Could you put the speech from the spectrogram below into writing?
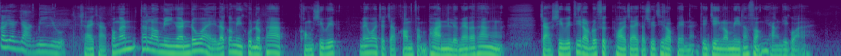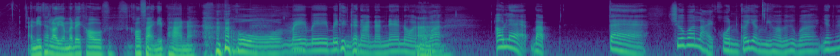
ก็ยังอยากมีอยู่ ใช่ครับเพราะงั้นถ้าเรามีเงินด้วย แล้วก็มีคุณภาพของชีวิต ไม่ว่าจะจากความสัมพันธ์ หรือแม้กระทั่งจากชีวิตที่เรารู้สึกพอใจกับชีวิตที่เราเป็นอะจริง ๆ เรามีทั้งสองอย่างดีกว่าอันนี้ถ้าเรายังไม่ได้เข้าเข้าสายนิพพานนะ โอ้โห ไม่ไม่ไม่ถึงขนาดนั้นแน่นอนแต่ว่าอ่เอาแหละแบบ แต่ เชื่อว่าหลายคนก็ยังมีความรู้สึกว่ายังไง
